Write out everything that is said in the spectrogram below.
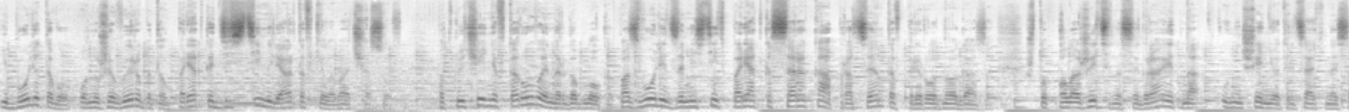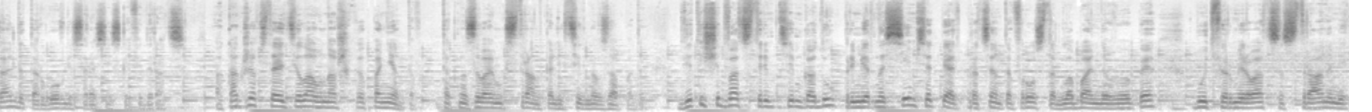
И более того, он уже выработал порядка 10 миллиардов киловатт-часов. Подключение второго энергоблока позволит заместить порядка 40% природного газа, что положительно сыграет на уменьшение отрицательной сальдо торговли с Российской Федерацией. А как же обстоят дела у наших оппонентов, так называемых стран коллективного Запада? В 2023 году примерно 75% роста глобального ВВП будет формироваться странами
